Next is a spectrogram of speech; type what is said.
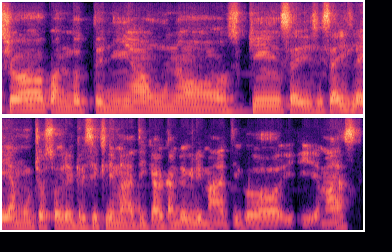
yo cuando tenía unos 15, 16 leía mucho sobre crisis climática, cambio climático y, demás.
